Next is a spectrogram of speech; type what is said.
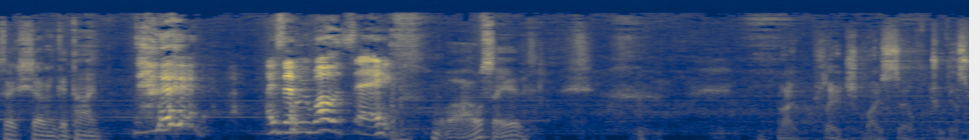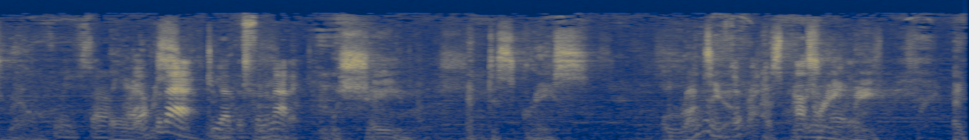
it's like she's having a good time. I said we won't say. Well, I'll say it. I pledged myself to this realm So we start off right off the bat. You got the cinematic. with shame and disgrace. Oratio different. has I don't know where betrayed me, and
